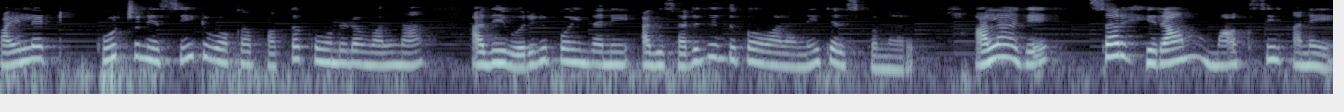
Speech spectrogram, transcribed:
పైలట్ కూర్చునే సీటు ఒక పక్కకు ఉండడం వలన అది ఒరిగిపోయిందని అది సరిదిద్దుకోవాలని తెలుసుకున్నారు. అలాగే సర్ హిరామ్ మాక్సిమ్ అనే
